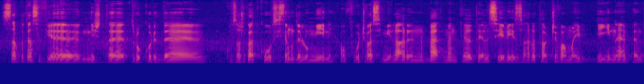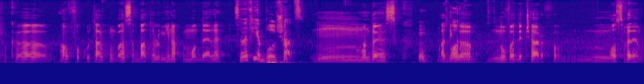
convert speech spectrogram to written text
S-ar putea să fie niște trucuri de cum s-a jucat cu sistemul de lumini. Au făcut ceva similar în Batman Telltale Series, arătau ceva mai bine pentru că au făcut altcumva să bată lumina pe modele. Să nu fie bullshots. Mm, mă îndoiesc. Mm, Adică nu văd de ce ar fă. Mm, O să vedem.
